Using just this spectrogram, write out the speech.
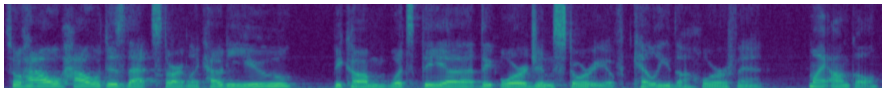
So how how does that start? Like how do you become what's the uh, the origin story of Kellie the horror fan? My uncle.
